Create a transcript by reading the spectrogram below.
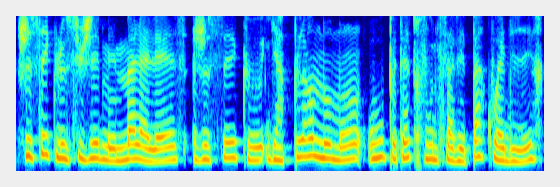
je sais que le sujet met mal à l'aise, je sais qu'il y a plein de moments où peut-être vous ne savez pas quoi dire.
